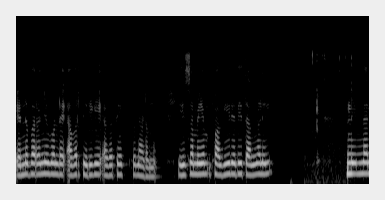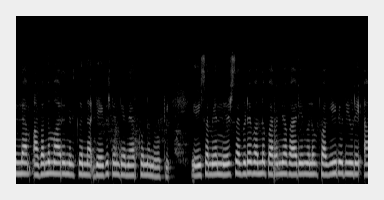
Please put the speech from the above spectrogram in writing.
എന്ന് പറഞ്ഞുകൊണ്ട് അവർ തിരികെ അകത്തേക്ക് നടന്നു. ഈ സമയം ഭഗീരഥി തങ്ങളിൽ നിന്നെല്ലാം അകന്നു മാറി നിൽക്കുന്ന ജയകൃഷ്ണന്റെ നേർക്കൊന്ന് നോക്കി. ഈ സമയം നേഴ്സ് അവിടെ വന്ന് പറഞ്ഞ കാര്യങ്ങളും ഭഗീരഥിയുടെ ആ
